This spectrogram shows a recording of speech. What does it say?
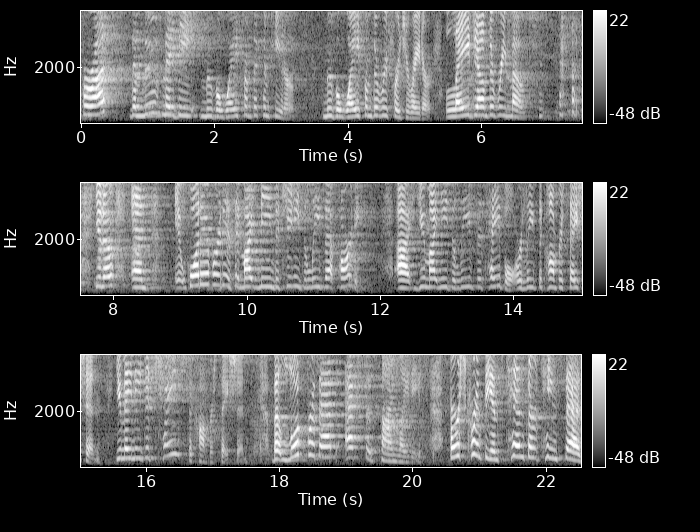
For us, the move may be move away from the computer, move away from the refrigerator, lay down the remote, you know, and it, whatever it is, it might mean that you need to leave that party. Uh, you might need to leave the table or leave the conversation. You may need to change the conversation. But look for that exit sign, ladies. 1 Corinthians 10 13 says,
